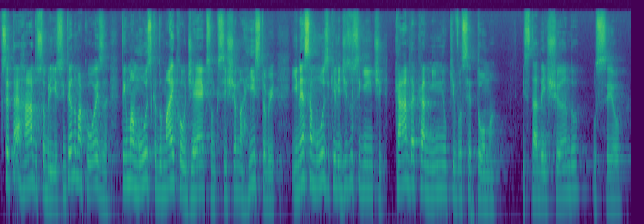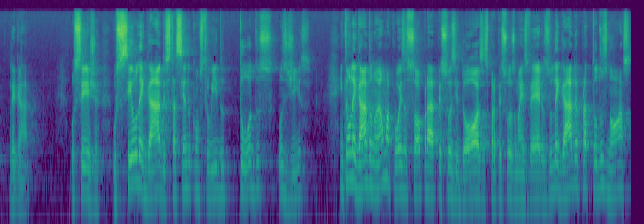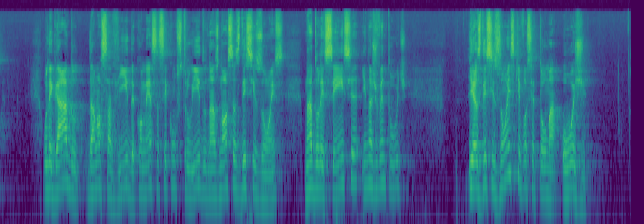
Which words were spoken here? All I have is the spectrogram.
você está errado sobre isso. Entenda uma coisa: tem uma música do Michael Jackson que se chama History, e nessa música ele diz o seguinte: cada caminho que você toma está deixando o seu legado. Ou seja, o seu legado está sendo construído todos os dias. Então, legado não é uma coisa só para pessoas idosas, para pessoas mais velhas. O legado é para todos nós. O legado da nossa vida começa a ser construído nas nossas decisões na adolescência e na juventude. E as decisões que você toma hoje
